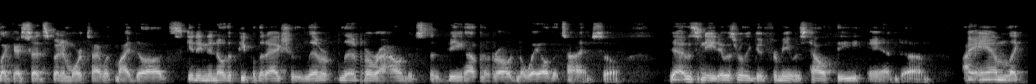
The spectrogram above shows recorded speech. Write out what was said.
Like I said, spending more time with my dogs, getting to know the people that I actually live live around instead of being on the road and away all the time. So, yeah, it was neat. It was really good for me. It was healthy, and um, I am like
